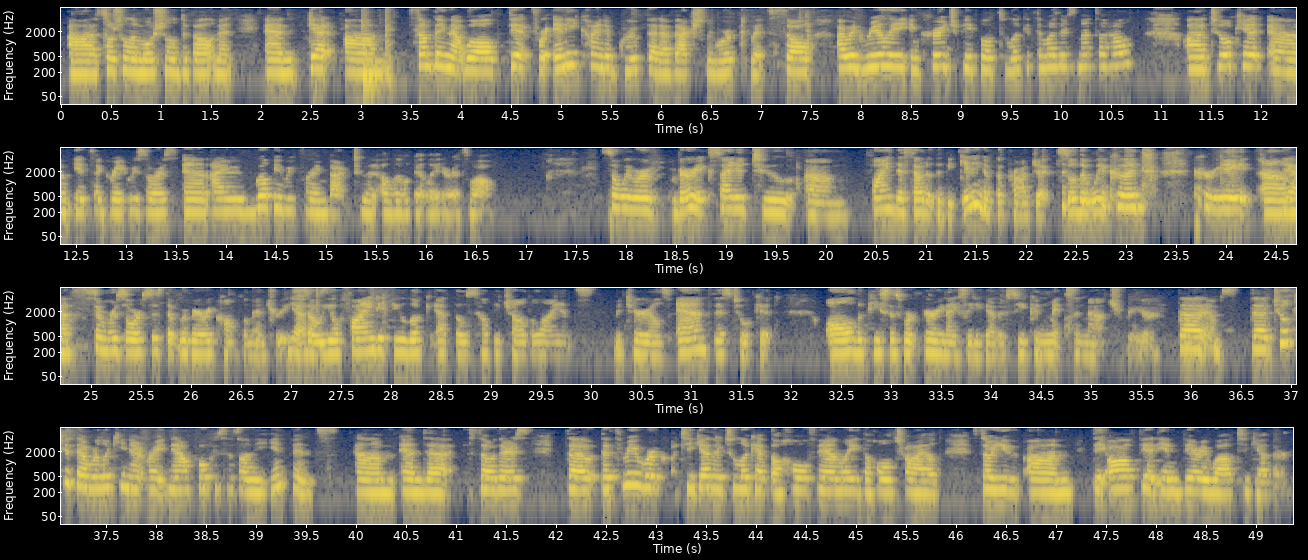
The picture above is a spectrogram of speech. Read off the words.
uh, Social Emotional Development and get um, something that will fit for any kind of group that I've actually worked with. So I would really encourage people to look at the Mother's Mental Health uh, Toolkit. Um, it's a great resource, and I will be referring back to it a little bit later as well. So we were very excited to um, find this out at the beginning of the project so that we could create um, Yes. some resources that were very complementary. Yes. So you'll find if you look at those Healthy Child Alliance materials and this toolkit, all the pieces work very nicely together so you can mix and match for your The- programs. the toolkit that we're looking at right now focuses on the infants. Um, and uh, so there's the, the three work together to look at the whole family, the whole child. So you um, they all fit in very well together.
